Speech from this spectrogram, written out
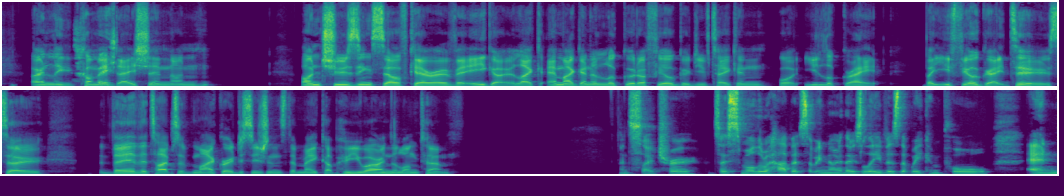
only commendation on on choosing self care over ego. Like, am I going to look good or feel good? You've taken well, you look great, but you feel great too. So they're the types of micro decisions that make up who you are in the long term. It's so true. It's those small little habits that we know, those levers that we can pull, and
